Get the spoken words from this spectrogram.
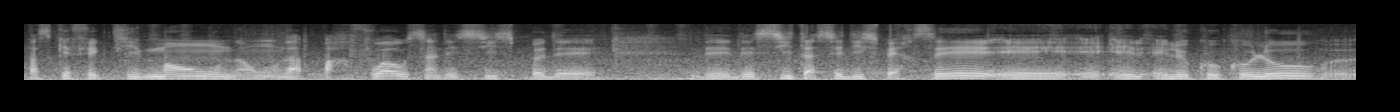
parce qu'effectivement, on, a parfois au sein des CISP des, sites assez dispersés et, le Cocolo euh,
